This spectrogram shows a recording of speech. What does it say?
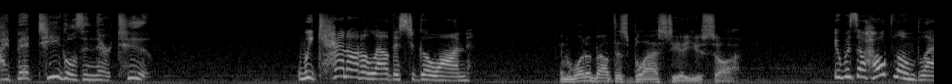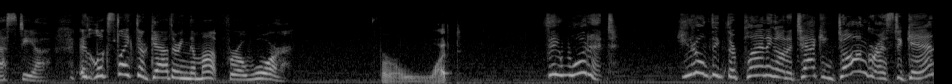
I bet Teagle's in there too. We cannot allow this to go on. And what about this Blastia you saw? It was a Hoplon Blastia. It looks like they're gathering them up for a war. For a what? They wouldn't. You don't think they're planning on attacking Dahngrest again?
